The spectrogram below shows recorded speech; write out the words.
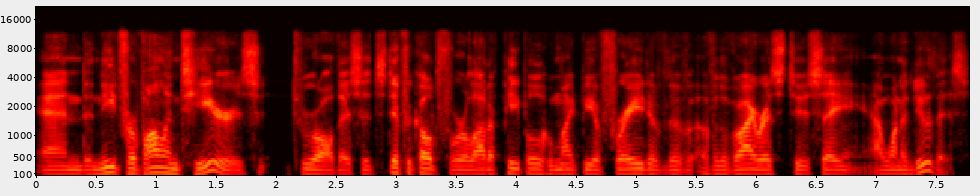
and the need for volunteers through all this. It's difficult for a lot of people who might be afraid of the of the virus to say, "I want to do this."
